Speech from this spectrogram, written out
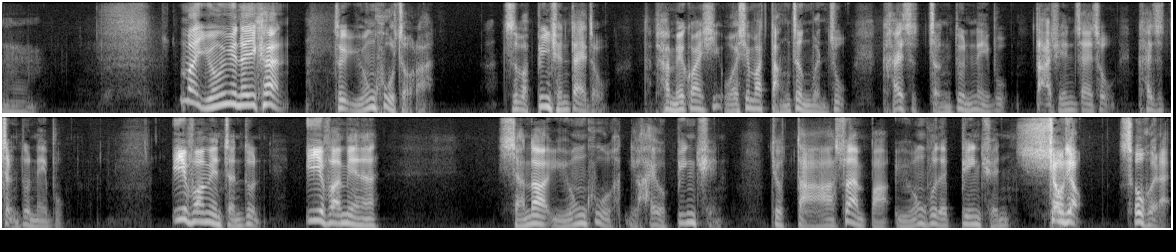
嗯。那么宇文毓呢？一看这个宇文护走了，只把兵权带走，他没关系。我先把党政稳住，开始整顿内部。大权在手，开始整顿内部。一方面整顿，一方面呢？想到宇文护还有兵权，就打算把宇文护的兵权消掉、收回来，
